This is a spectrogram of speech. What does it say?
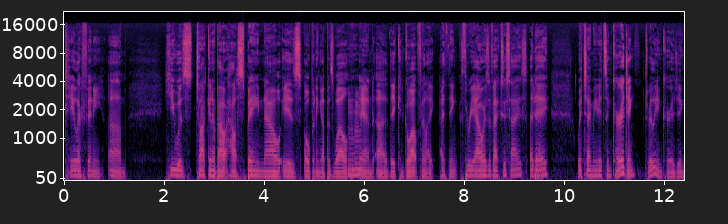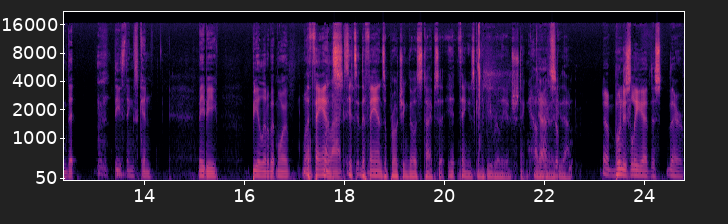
Taylor Phinney, um, he was talking about how Spain now is opening up as well, Mhm. and uh, they can go out for like I think three hours of exercise a Yeah. day, which I mean it's encouraging. It's really encouraging that these things can maybe be a little bit more well the fans. relaxed. It's the fans approaching those types of it, thing is going to be really interesting. How Yeah, they're going to a- do that. uh, Bundesliga, this their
